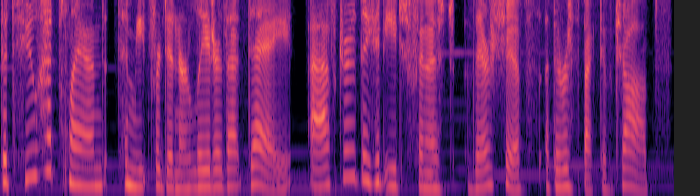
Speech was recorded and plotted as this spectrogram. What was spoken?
The two had planned to meet for dinner later that day after they had each finished their shifts at their respective jobs.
